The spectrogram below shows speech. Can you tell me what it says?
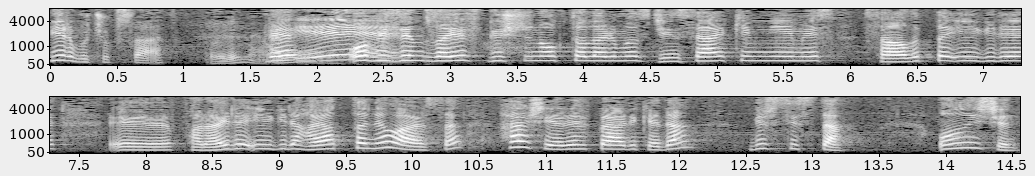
bir buçuk saat. Öyle mi? Ve Tabii. o bizim zayıf güçlü noktalarımız, cinsel kimliğimiz, sağlıkla ilgili, e, parayla ilgili, hayatta ne varsa her şeye rehberlik eden bir sistem. Onun için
